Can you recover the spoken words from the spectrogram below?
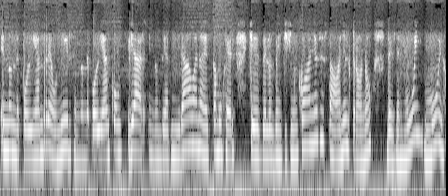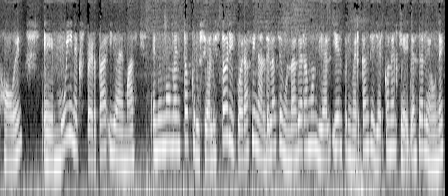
en donde podían reunirse, en donde podían confiar, en donde admiraban a esta mujer que desde los 25 años estaba en el trono, desde muy, muy joven, eh, muy inexperta y además en un momento crucial histórico. Era final de la Segunda Guerra Mundial y el primer canciller con el que ella se reúne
